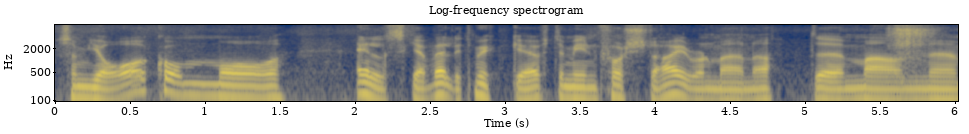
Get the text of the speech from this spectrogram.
som jag kom att älska väldigt mycket efter min första Ironman att eh, man eh,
